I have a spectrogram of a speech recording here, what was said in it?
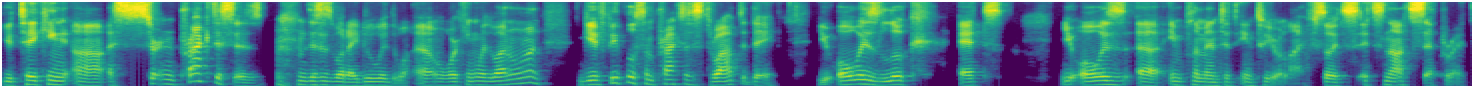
you're taking uh, a certain practices. this is what I do with uh, working with one-on-one. -on -one. Give people some practice throughout the day. You always look at, you always uh, implement it into your life. So it's it's not separate.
